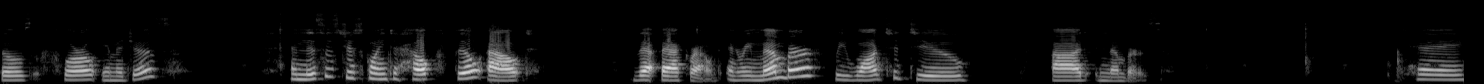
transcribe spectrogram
those floral images. And this is just going to help fill out that background. And remember, we want to do odd numbers. Okay,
